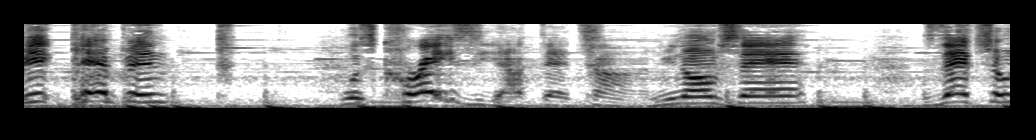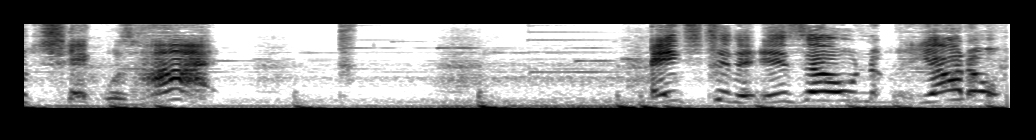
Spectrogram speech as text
Big Pimpin' was crazy out that time. You know what I'm saying? Is that your chick was hot? H to the Izzo, y'all don't.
